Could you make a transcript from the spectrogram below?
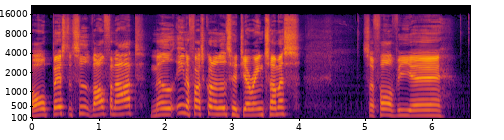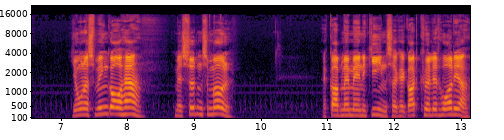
Og bedste tid, var van Aert med 41 sekunder ned til Geraint Thomas. Så får vi øh, Jonas Vingård her med 17 til mål. Er godt med med energien, så kan godt køre lidt hurtigere.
